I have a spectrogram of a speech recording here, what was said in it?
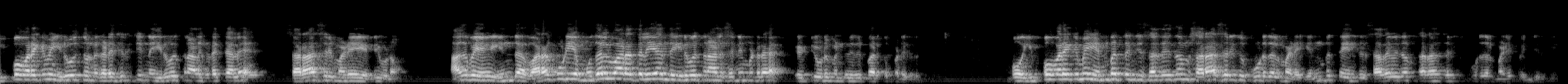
இப்போ வரைக்குமே இருபத்தொன்னு கிடைச்சிருச்சு. இன்னும் இருபத்தி நாலு கிடைச்சாலே சராசரி மழையை எட்டிவிடும். ஆகவே இந்த வரக்கூடிய முதல் வாரத்திலேயே அந்த இருபத்தி நாலு சென்டிமீட்டரை எட்டிவிடும் என்று எதிர்பார்க்கப்படுகிறது. இப்போ இப்போ வரைக்குமே எண்பத்தஞ்சு சதவீதம் சராசரிக்கு கூடுதல் மழை. எண்பத்தைந்து சதவீதம் சராசரிக்கு கூடுதல் மழை பெஞ்சிருக்கு.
